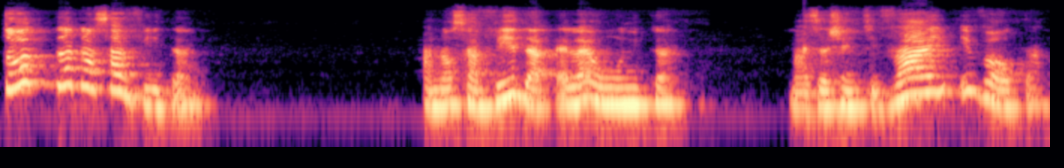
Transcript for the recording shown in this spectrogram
toda a nossa vida. A nossa vida, ela é única, mas a gente vai e volta.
